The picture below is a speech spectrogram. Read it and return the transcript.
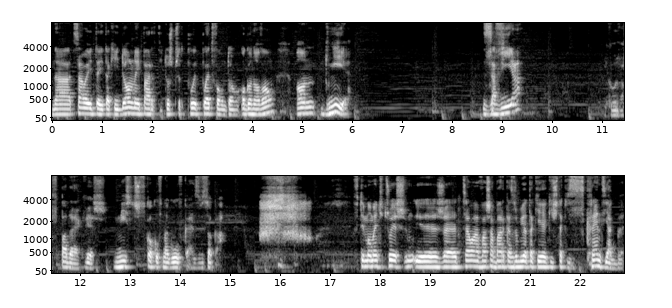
Na całej tej takiej dolnej partii, tuż przed płetwą tą ogonową, on gnije. Zawija i kurwa wpada jak wiesz, mistrz skoków na główkę z wysoka. W tym momencie czujesz, y, że cała wasza barka zrobiła taki, jakiś taki skręt jakby.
